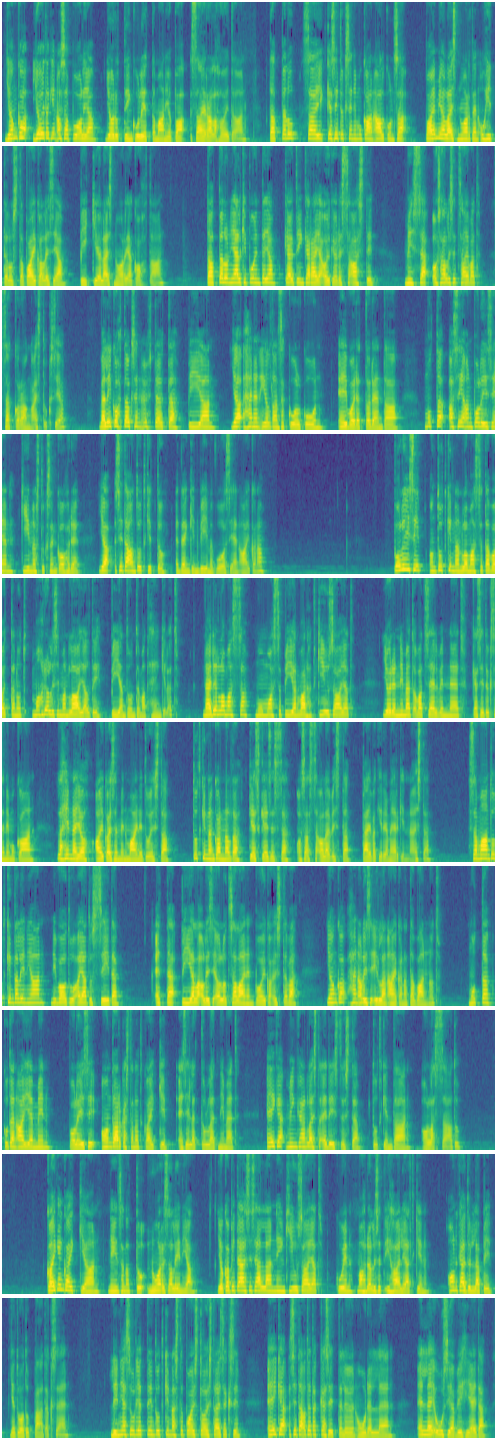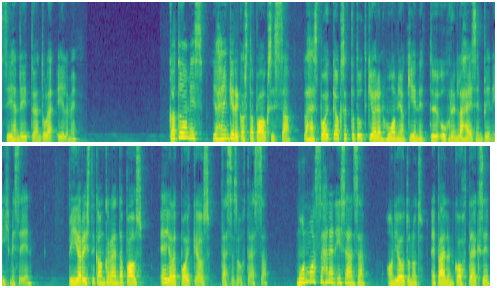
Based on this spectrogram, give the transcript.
jonka joitakin osapuolia jouduttiin kuljettamaan jopa sairaalahoitoon. Tappelu sai käsitykseni mukaan alkunsa paimiolaisnuorten uhittelusta paikallisia piikkiöläisnuoria kohtaan. Tappelun jälkipuinteja käytiin käräjäoikeudessa asti, missä osalliset saivat sakkorangaistuksia. Välikohtauksen yhteyttä Piaan ja hänen iltansa kulkuun ei voida todentaa, mutta asia on poliisien kiinnostuksen kohde ja sitä on tutkittu etenkin viime vuosien aikana. Poliisi on tutkinnan lomassa tavoittanut mahdollisimman laajalti Pian tuntemat henkilöt. Näiden lomassa muun muassa Pian vanhat kiusaajat, joiden nimet ovat selvinneet käsitykseni mukaan lähinnä jo aikaisemmin mainituista tutkinnan kannalta keskeisessä osassa olevista päiväkirjamerkinnöistä. Samaan tutkintalinjaan nivoutuu ajatus siitä, että Pialla olisi ollut salainen poikaystävä, jonka hän olisi illan aikana tavannut. Mutta kuten aiemmin, poliisi on tarkastanut kaikki esille tulleet nimet, eikä minkäänlaista edistystä tutkintaan olla saatu. Kaiken kaikkiaan niin sanottu nuorisolinja, joka pitää sisällään niin kiusaajat kuin mahdolliset ihailijatkin, on käyty läpi ja tuotu päätökseen. Linja suljettiin tutkinnasta pois toistaiseksi, eikä sitä oteta käsittelyyn uudelleen, ellei uusia vihjeitä siihen liittyen tule ilmi. Katoamis- ja henkirikostapauksissa lähes poikkeuksetta tutkijoiden huomio kiinnittyy uhrin läheisimpiin ihmisiin. Pia Ristikankareen tapaus ei ole poikkeus tässä suhteessa. Muun muassa hänen isänsä on joutunut epäilyn kohteeksi,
